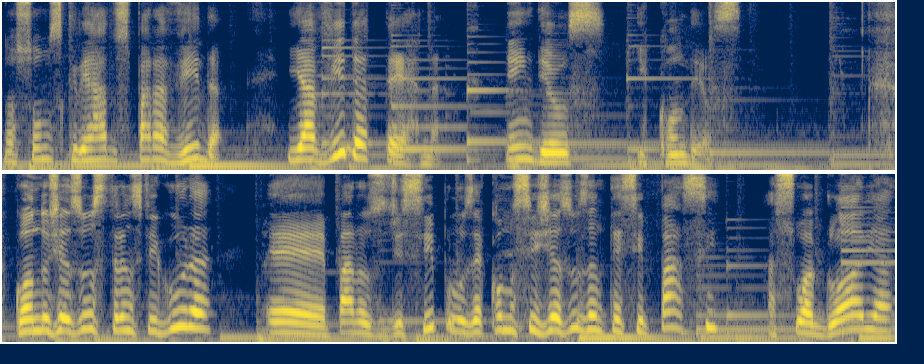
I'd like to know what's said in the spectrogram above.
nós somos criados para a vida e a vida eterna em Deus e com Deus. Quando Jesus transfigura é, para os discípulos, é como se Jesus antecipasse a sua glória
